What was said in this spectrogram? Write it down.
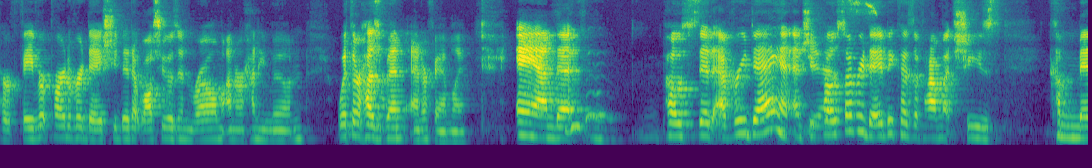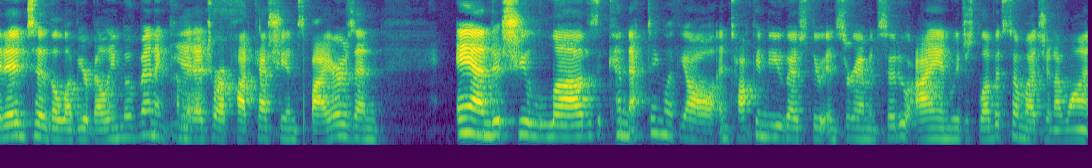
her favorite part of her day. She did it while she was in Rome on her honeymoon with her husband and her family. And posted every day. And, and she posts every day because of how much she's committed to the Love Your Belly movement and committed to our podcast She Inspires and and she loves connecting with y'all and talking to you guys through Instagram and so do I and we just love it so much and I want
